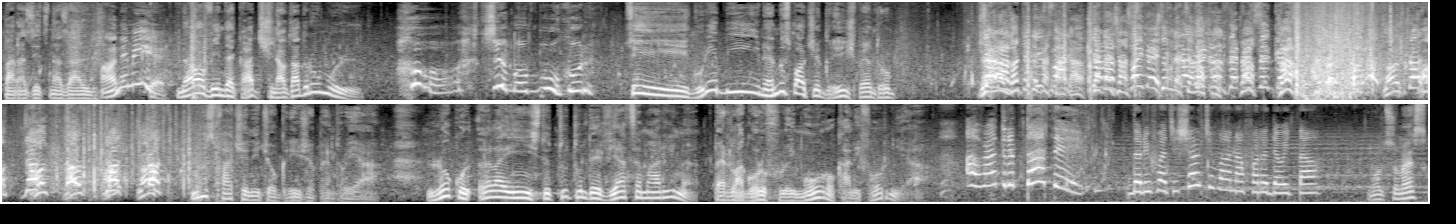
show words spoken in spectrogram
Paraziți nazali. Anemie. Ne-au vindecat și ne-au dat drumul. Oh, ce mă bucur! Sigur, e bine, nu-ți face griji pentru... Gerald, dă-te de pe dispari! stânga! Gerald, Dă-te jos! haide! Știu unde Dă-te ți-e locul! jos de pe Jos, stânga! jos! Nu-ți face nicio grijă pentru ea. Locul ăla e Institutul de Viață Marină, per la Golfului Moro, California. Avea dreptate! Dori face și altceva în afară de a uita. Mulțumesc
